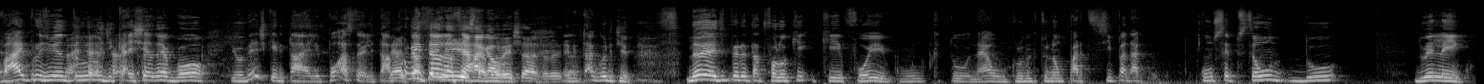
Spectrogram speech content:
vai pro Juventude, Caxias é bom. E eu vejo que ele tá, ele posta, ele tá Ele tá aproveitando feliz, a Serra tá Gaúcha. aproveitando, aproveitando. Ele tá curtindo. Não, eu ia te perguntar, tu falou que, que foi um, que tu, né, um clube que tu não participa da concepção do, do elenco.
